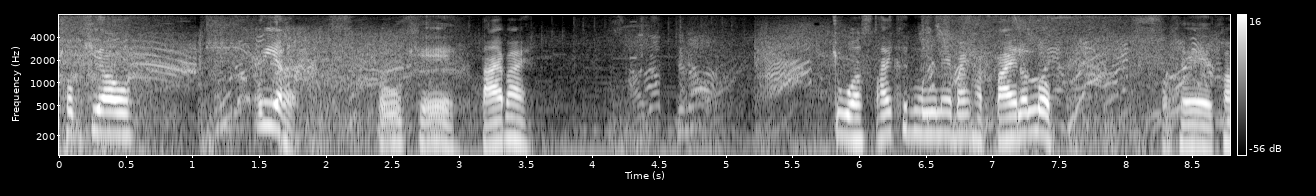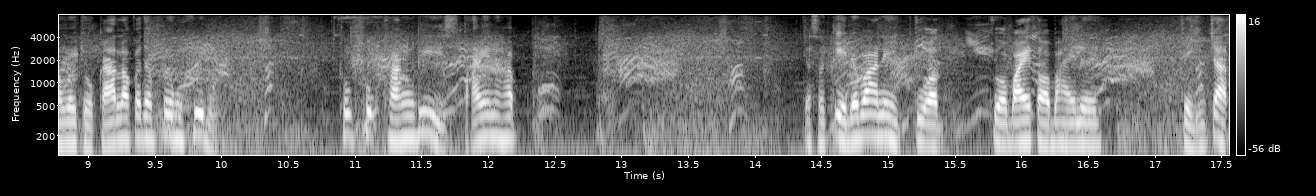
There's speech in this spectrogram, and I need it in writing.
โคกเชียวเปี้ยงโอเค ตายไป จั่วสไตล์ขึ้นมือในใบถัดไปแล้วหลบ โอเค ความเร็วจั่การเราก็จะเพิ่มขึ้น ทุกๆ ครั้งที่สไตล์นะครับ จะสังเกตได้ว่านี่จั่วจั่วใบต่อใบเลย เจ๋งจัด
